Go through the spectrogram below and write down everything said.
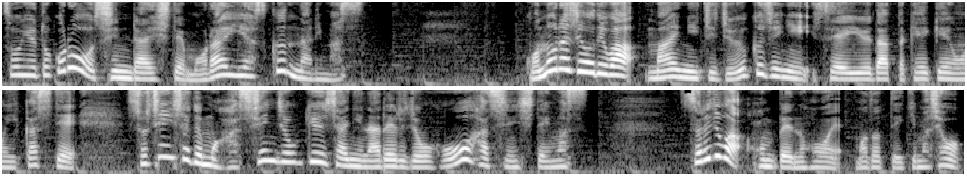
そういうところを信頼してもらいやすくなります。このラジオでは毎日19時に声優だった経験を活かして初心者でも発信上級者になれる情報を発信しています。それでは本編の方へ戻っていきましょ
